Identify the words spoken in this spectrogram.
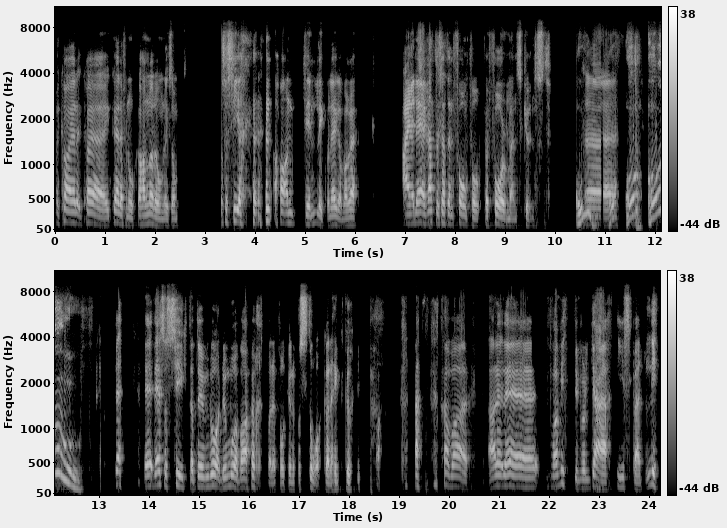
men hva er, det, hva, er, hva er det for noe? Hva handler det om, liksom? Og så sier en annen kvinnelig kollega bare Nei, det er rett og slett en form for performancekunst. Oh, Eh. oh, oh, Det, det er så sykt at du må, du må bare ha hørt på det for å kunne forstå hva det egentlig går ut på. Ja, det, det er vanvittig vulgært ispedd. Litt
